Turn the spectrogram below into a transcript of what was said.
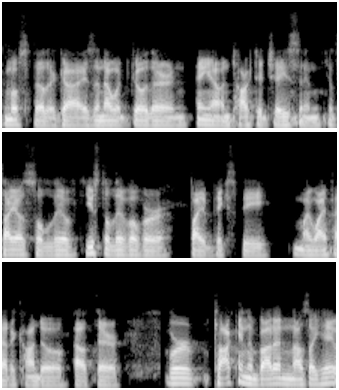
most of the other guys, and I would go there and hang out and talk to Jason because I also lived used to live over by Bixby. My wife had a condo out there. We're talking about it, and I was like, "Hey,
